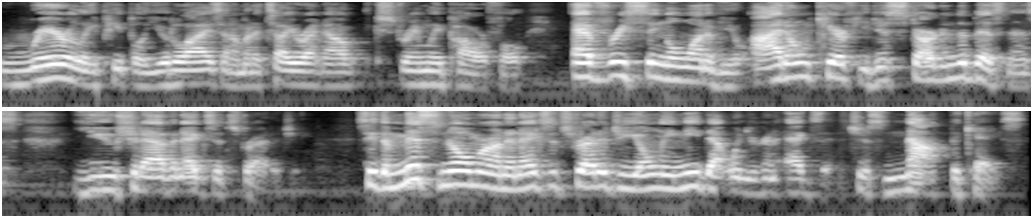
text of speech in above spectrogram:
rarely people utilize. And I'm going to tell you right now, extremely powerful. Every single one of you, I don't care if you just started in the business, you should have an exit strategy. See, the misnomer on an exit strategy, you only need that when you're going to exit. It's just not the case.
